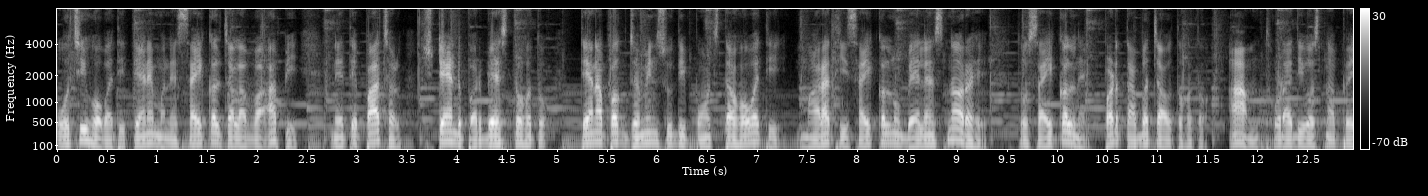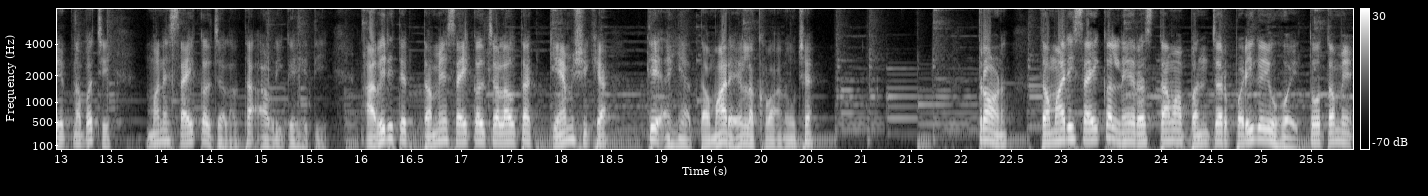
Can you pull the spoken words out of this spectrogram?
ઓછી હોવાથી તેણે મને સાયકલ ચલાવવા આપી ને તે પાછળ સ્ટેન્ડ પર બેસતો હતો. તેના પગ જમીન સુધી પહોંચતા હોવાથી મારાથી સાયકલનું બેલેન્સ ન રહે તો સાયકલને પડતા બચાવતો હતો. આમ થોડા દિવસના પ્રયત્ન પછી મને સાયકલ ચલાવતા આવડી ગઈ હતી. આવી રીતે તમે સાયકલ ચલાવતા કેમ શીખ્યા તે અહીંયા તમારે લખવાનું છે. ત્રણ, તમારી સાયકલને રસ્તામાં પંચર પડી ગયું હોય તો તમે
